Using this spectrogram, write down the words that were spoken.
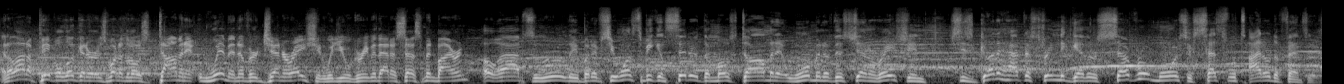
And a lot of people look at her as one of the most dominant women of her generation. Would you agree with that assessment, Byron? Oh, absolutely. But if she wants to be considered the most dominant woman of this generation, she's going to have to string together several more successful title defenses.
